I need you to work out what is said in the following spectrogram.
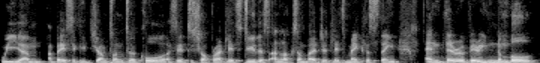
we um I basically jumped onto a call. I said to ShopRite, let's do this, unlock some budget, let's make this thing. And they're a very nimble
